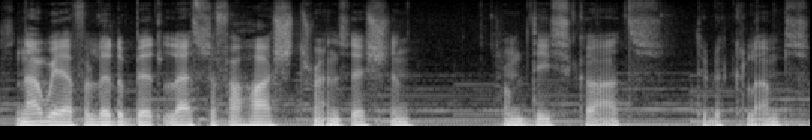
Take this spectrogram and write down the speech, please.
So now we have a little bit less of a harsh transition from these cards to the clumps.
